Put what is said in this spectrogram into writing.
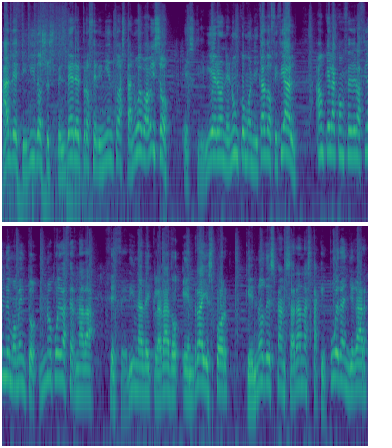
ha decidido suspender el procedimiento hasta nuevo aviso, escribieron en un comunicado oficial. Aunque la Confederación de momento no puede hacer nada, Ceferín ha declarado en Rai Sport que no descansarán hasta que puedan llegar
